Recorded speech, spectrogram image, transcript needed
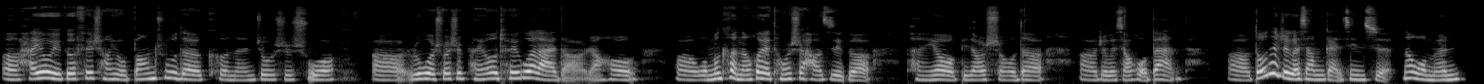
呃还有一个非常有帮助的可能就是说呃如果说是朋友推过来的，然后呃我们可能会同时好几个朋友比较熟的。啊，这个小伙伴，呃，都对这个项目感兴趣。那我们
